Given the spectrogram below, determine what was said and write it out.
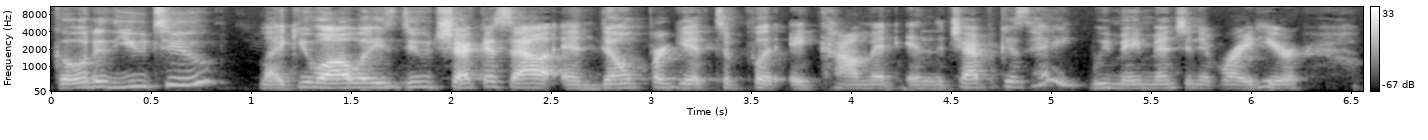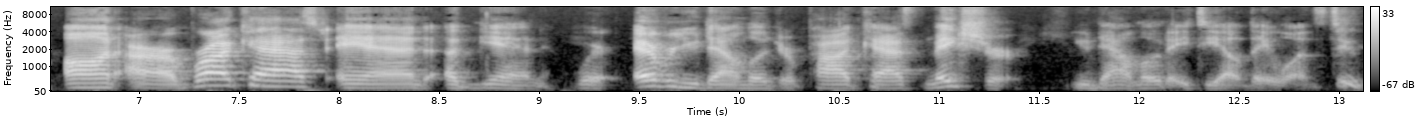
Go to YouTube like you always do. Check us out and don't forget to put a comment in the chat because, hey, we may mention it right here on our broadcast. And again, wherever you download your podcast, make sure you download ATL Day Ones too.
